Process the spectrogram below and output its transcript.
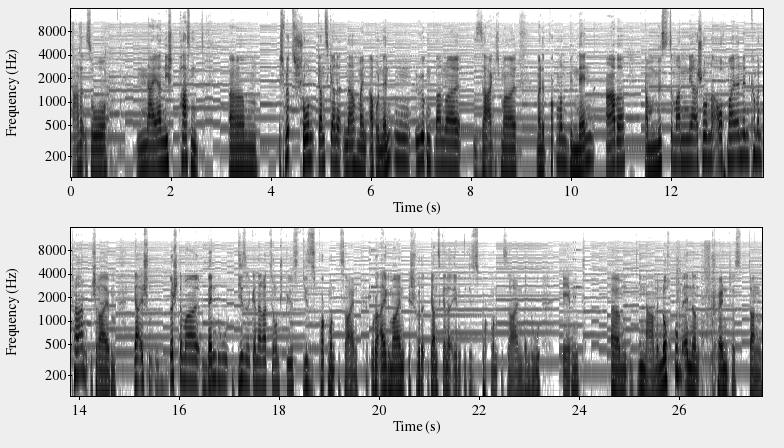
gerade so, naja, nicht passend. Ähm, ich würde schon ganz gerne nach meinen Abonnenten irgendwann mal, sage ich mal, meine Pokémon benennen, aber da müsste man ja schon auch mal in den Kommentaren schreiben. Ja, ich möchte mal, wenn du diese Generation spielst, dieses Pokémon sein. Oder allgemein, ich würde ganz gerne eben dieses Pokémon sein, wenn du eben ähm, die Namen noch umändern könntest, dann,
